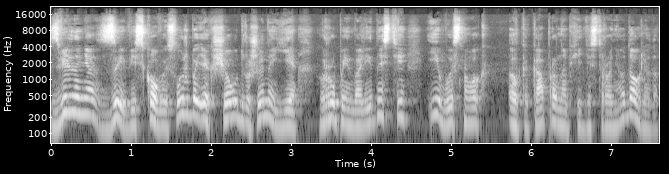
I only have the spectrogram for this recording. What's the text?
Звільнення з військової служби, якщо у дружини є група інвалідності і висновок ЛКК про необхідність стороннього догляду.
